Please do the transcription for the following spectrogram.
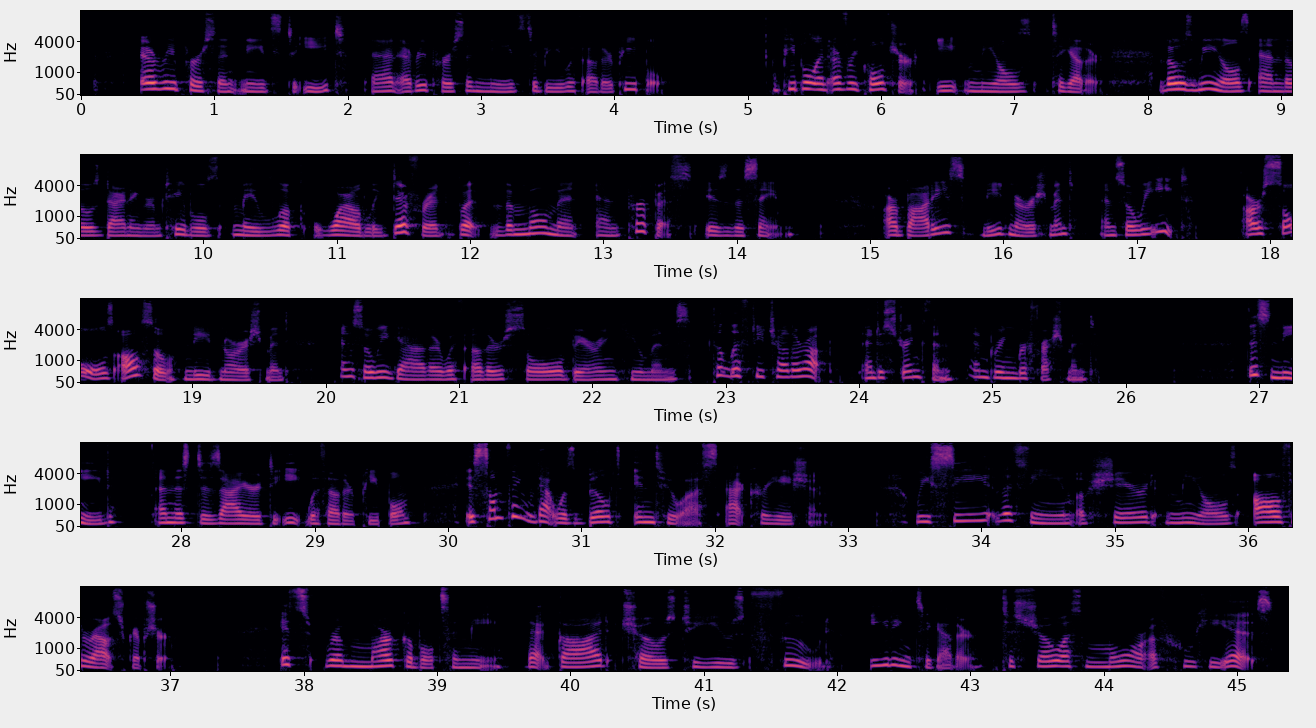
Every person needs to eat, and every person needs to be with other people. People in every culture eat meals together. Those meals and those dining room tables may look wildly different, but the moment and purpose is the same. Our bodies need nourishment, and so we eat. Our souls also need nourishment, and so we gather with other soul bearing humans to lift each other up and to strengthen and bring refreshment. This need and this desire to eat with other people is something that was built into us at creation. We see the theme of shared meals all throughout Scripture. It's remarkable to me that God chose to use food eating together to show us more of who He is.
